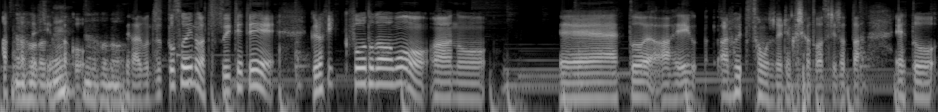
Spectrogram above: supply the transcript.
あったんですよ、ね。過去。だ。からずっとそういうのが続いてて、グラフィックボード側も、あの、えーっと、あ、英語、アルファベット3文字の略し方忘れちゃった。えーっと、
